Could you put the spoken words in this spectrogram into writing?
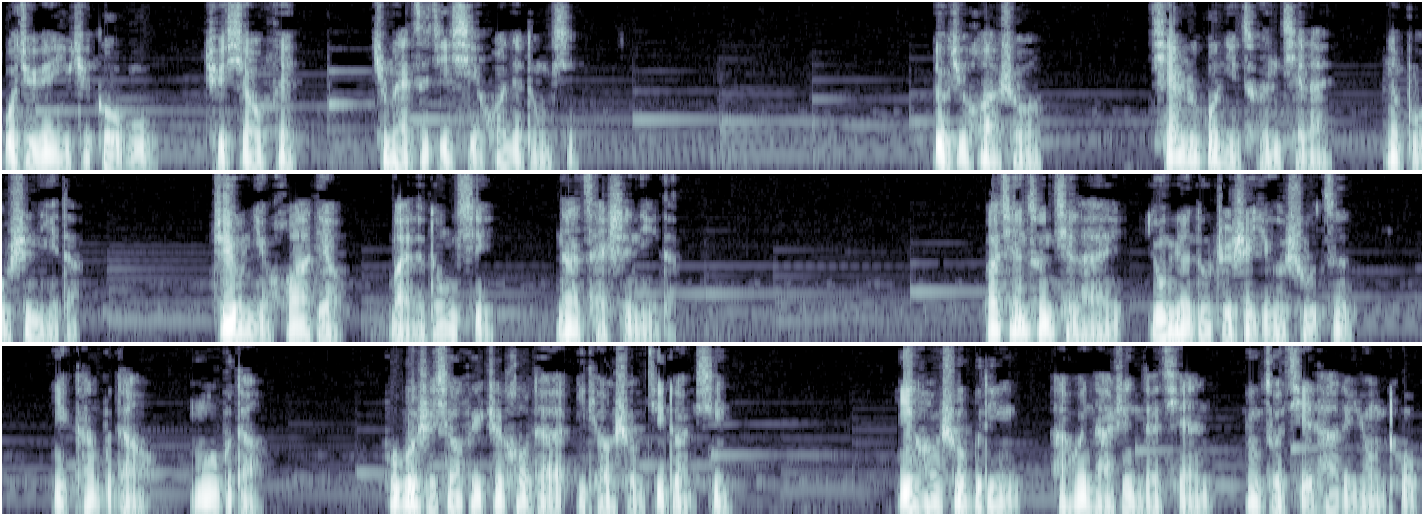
我就愿意去购物、去消费、去买自己喜欢的东西。有句话说，钱如果你存起来，那不是你的；只有你花掉买了东西，那才是你的。把钱存起来，永远都只是一个数字，你看不到、摸不到，不过是消费之后的一条手机短信。银行说不定还会拿着你的钱用作其他的用途。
